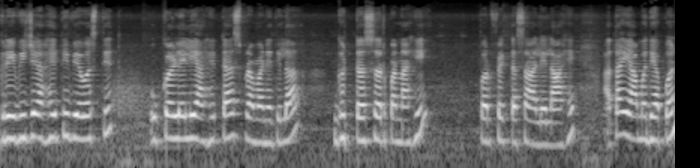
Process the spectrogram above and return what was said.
ग्रेव्ही जी आहे ती व्यवस्थित उकळलेली आहे. त्याचप्रमाणे तिला घट्टसरपणाही परफेक्ट असा आलेला आहे. आता यामध्ये आपण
